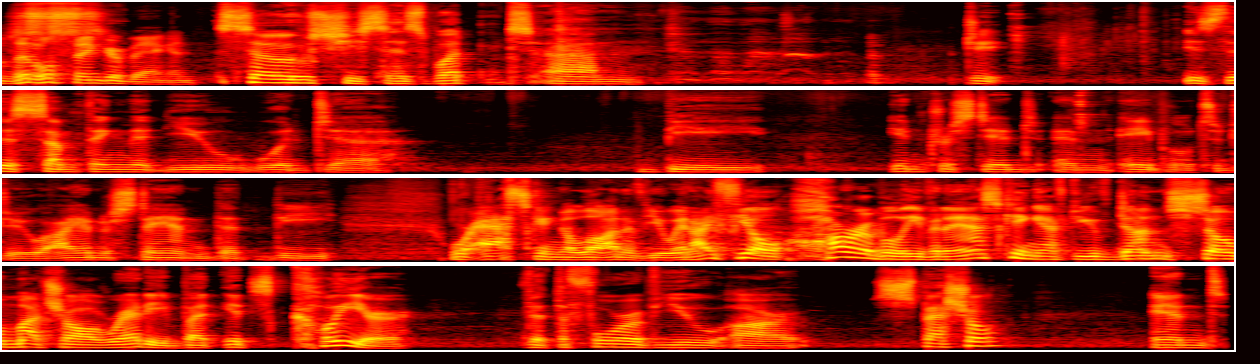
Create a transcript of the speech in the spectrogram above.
Little finger banging. So she says, "What? Um, do is this something that you would uh, be interested and able to do? I understand that the we're asking a lot of you, and I feel horrible even asking after you've done so much already. But it's clear that the four of you are special, and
